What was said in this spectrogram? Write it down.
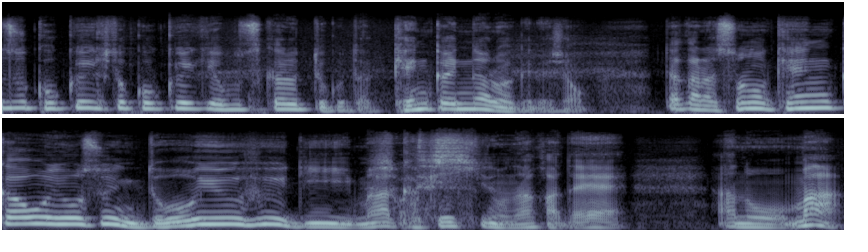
ず国益と国益がぶつかるってことは喧嘩になるわけでしょ。だからその喧嘩を要するにどういうふうにまあ駆け引きの中であのまあ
